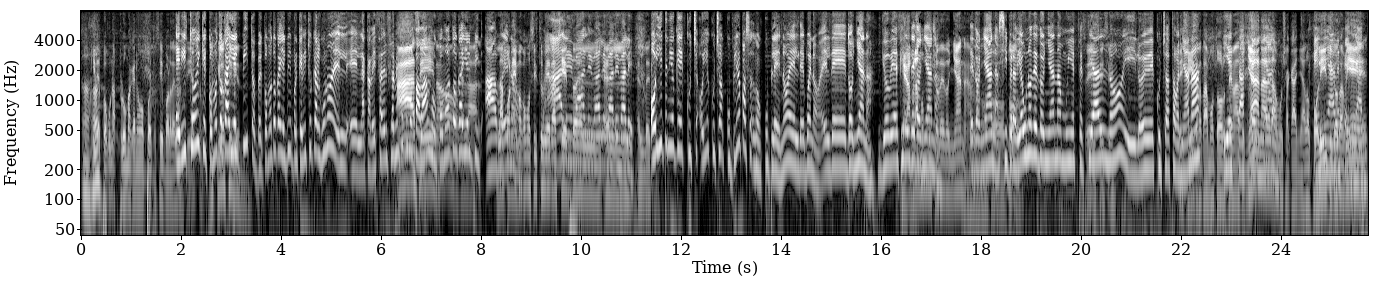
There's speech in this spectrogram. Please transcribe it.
Ajá. Y después unas plumas que nos hemos puesto así por delante. He visto y hoy que cómo tocáis el pito, pero cómo tocáis el pito, porque he visto que algunos el- el- la cabeza del flamenco Ah, como para sí, abajo, no, cómo tocáis el pito. Ah, la bueno. ponemos como si estuviera Vale, haciendo Vale, el- vale, vale, el- vale. de- Hoy he tenido que escuchar, hoy he escuchado cuplé o pasó, no, cuplé, ¿no? El de, bueno, el de Doñana. Yo voy a decir Que el de Doñana. mucho de Doñana. Doñana. De hablamos Doñana, todo- sí, pero había uno de Doñana muy especial, Sí, sí, sí. ¿no? Y lo he escuchado esta Sí, sí, mañana. tratamos todo el tema de Doñana, le genial. damos mucha caña a los Genial, políticos también. genial.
